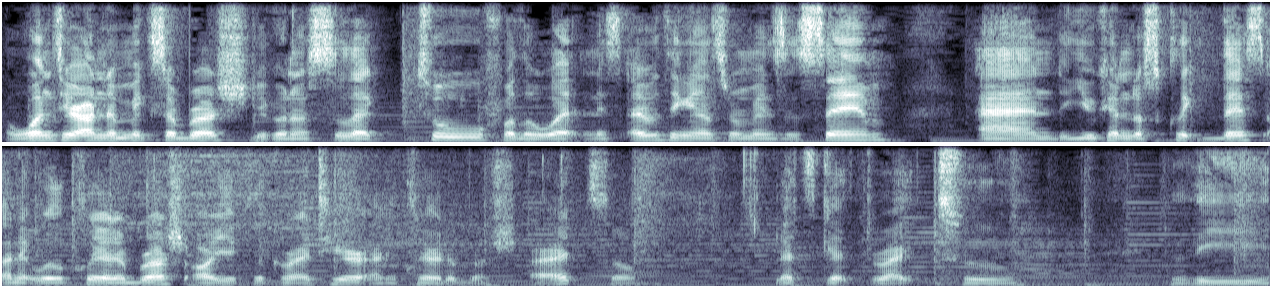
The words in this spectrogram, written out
Once you're on the mixer brush, you're gonna select two for the wetness. Everything else remains the same and you can just click this and it will clear the brush or you click right here and clear the brush all right so let's get right to the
